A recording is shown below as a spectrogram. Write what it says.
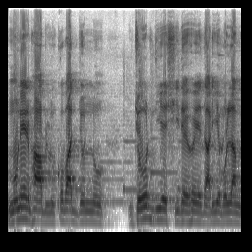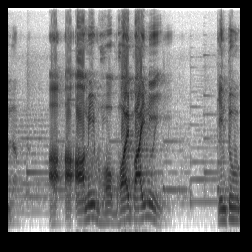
মনের ভাব লুকোবার জন্য জোর দিয়ে সিধে হয়ে দাঁড়িয়ে বললাম, "আ- আ- আমি ভয় পাইনি। কিন্তু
